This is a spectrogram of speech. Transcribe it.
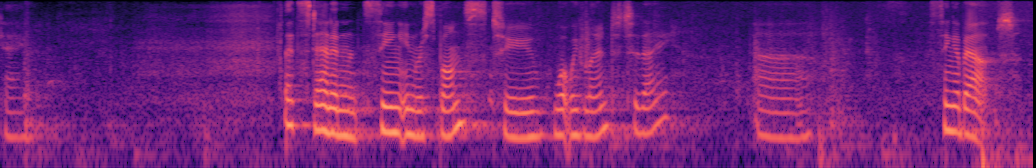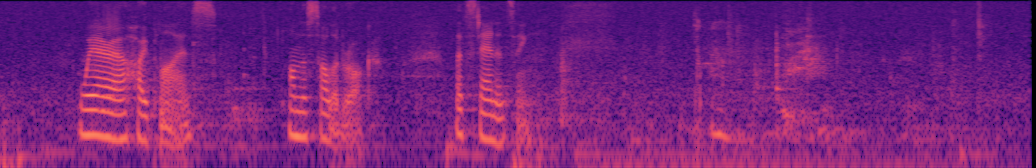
Okay. Let's stand and sing in response to what we've learned today. Uh, sing about where our hope lies on the solid rock. Let's stand and sing.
